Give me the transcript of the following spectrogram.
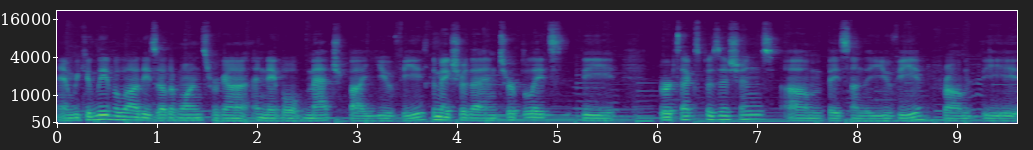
And we could leave a lot of these other ones. We're going to enable match by UV to make sure that interpolates the vertex positions um, based on the UV from the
